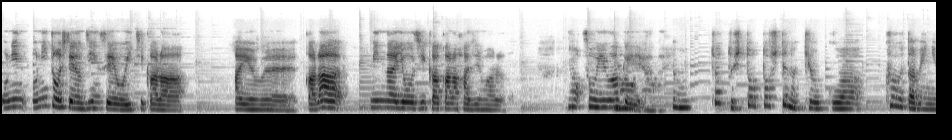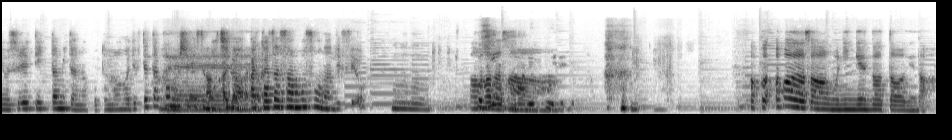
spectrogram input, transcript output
鬼鬼としての人生を一から歩むから、みんな幼児化から始まるいやの。そういうわけじゃない。でもちょっと人としての記憶は食うたびに薄れていったみたいなこと漫画で言ってたかもしれないですね。赤座さんもそうなんですよ。うん。赤個人田さ差あるっぽいんです。赤赤田さんも人間だったわけだ。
